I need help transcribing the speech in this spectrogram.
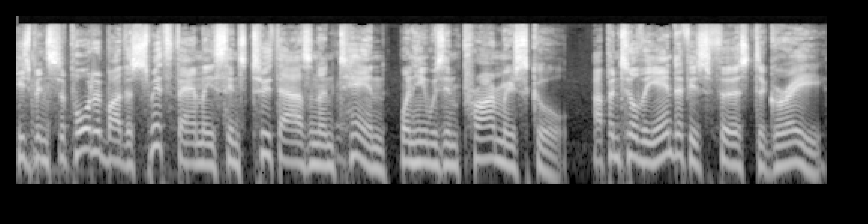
He's been supported by the Smith family since 2010 when he was in primary school. up until the end of his first degree.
